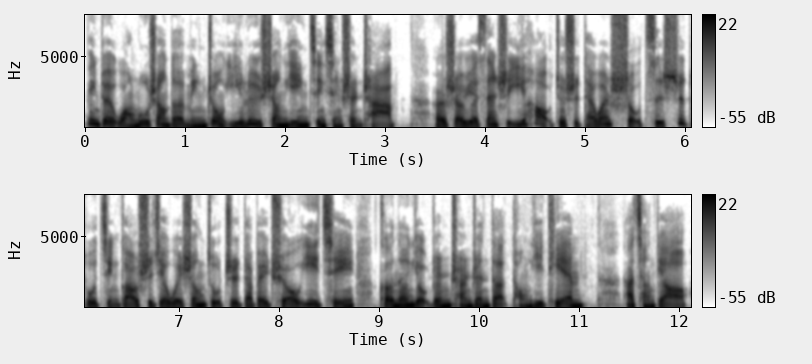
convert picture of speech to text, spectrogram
并对网络上的民众疑虑声音进行审查。而十二月三十一号，就是台湾首次试图警告世界卫生组织 WHO 疫情可能有人传人的同一天。他强调，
